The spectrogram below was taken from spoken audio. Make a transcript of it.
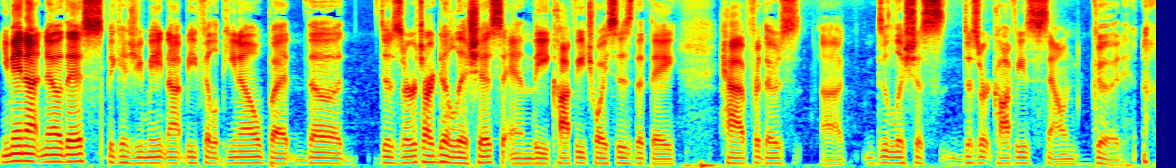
You may not know this because you may not be Filipino, but the desserts are delicious, and the coffee choices that they have for those uh, delicious dessert coffees sound good.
